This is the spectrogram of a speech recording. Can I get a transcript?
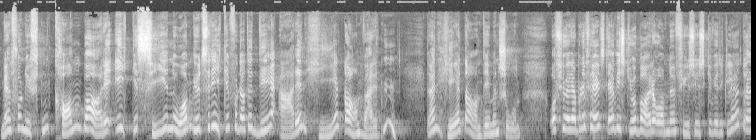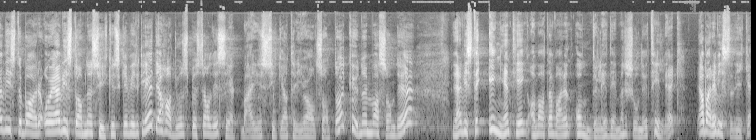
Men fornuften kan bare ikke si noe om Guds rike, for det er en helt annen verden. Det er en helt annen dimensjon. Og før jeg ble frelst, jeg visste jo bare om den fysiske virkelighet, og jeg visste, bare, og jeg visste om den psykiske virkelighet. Jeg hadde jo spesialisert meg i psykiatri og alt sånt, og kunne masse om det. Men jeg visste ingenting om at det var en åndelig dimensjon i tillegg. Jeg bare visste det ikke.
